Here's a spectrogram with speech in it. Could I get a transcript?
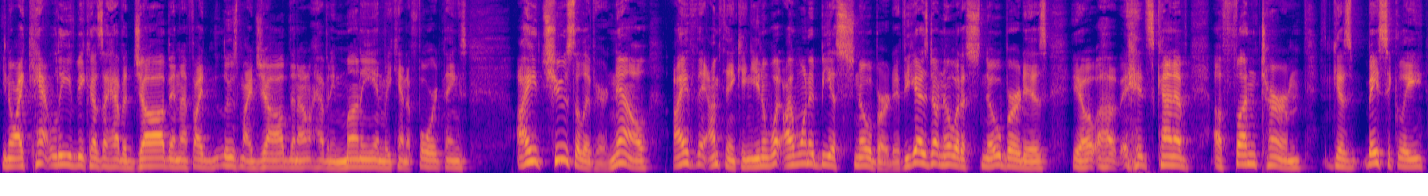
you know, I can't leave because I have a job, and if I lose my job, then I don't have any money and we can't afford things. I choose to live here. Now, I think I'm thinking, you know what? I want to be a snowbird. If you guys don't know what a snowbird is, you know, uh, it's kind of a fun term because basically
